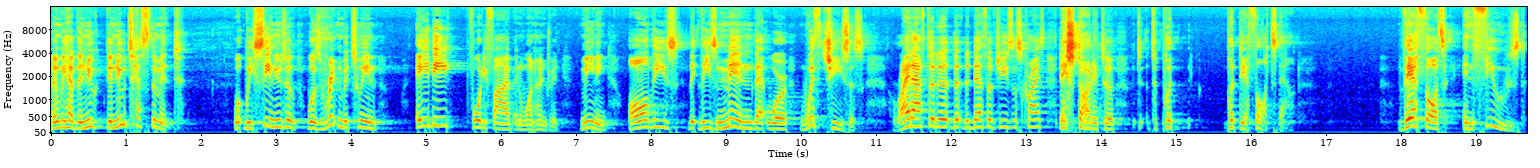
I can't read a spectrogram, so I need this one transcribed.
Then we have the New, the New Testament what we see in New Testament was written between AD 45 and 100, meaning all these, th- these men that were with Jesus, right after the, the, the death of Jesus Christ, they started to, to, put, put their thoughts down. Their thoughts infused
